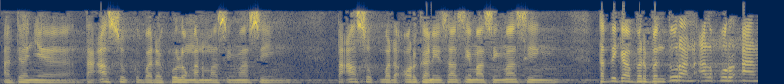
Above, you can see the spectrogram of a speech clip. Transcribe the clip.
adanya ta'asub kepada golongan masing-masing, ta'asub kepada organisasi masing-masing. Ketika berbenturan Al-Qur'an,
